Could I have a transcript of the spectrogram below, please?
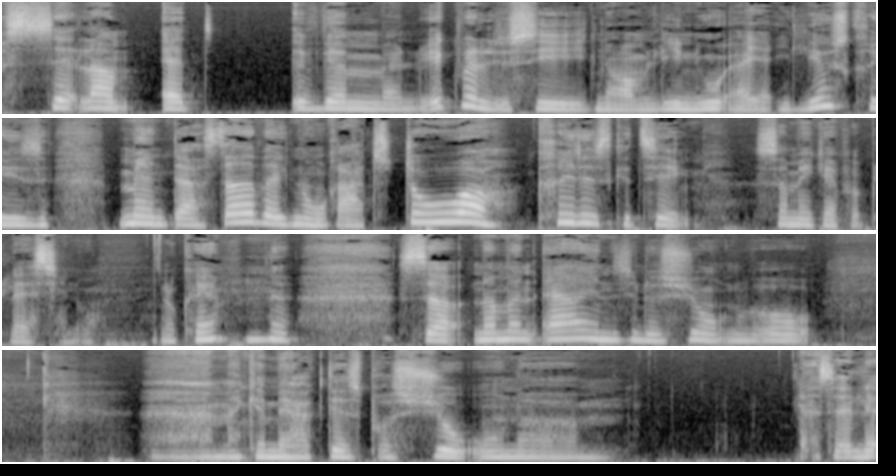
selvom at hvem man ikke vil sige, at lige nu er jeg i livskrise, men der er stadigvæk nogle ret store kritiske ting, som ikke er på plads endnu. Okay? Så når man er i en situation, hvor øh, man kan mærke desperation, og altså lad,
